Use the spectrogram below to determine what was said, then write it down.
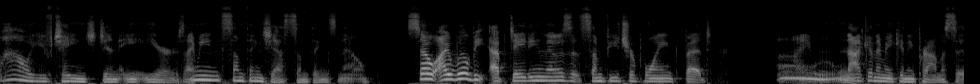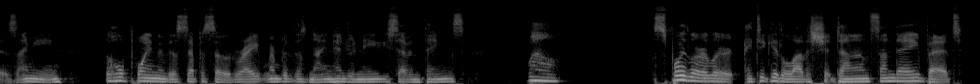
wow, you've changed in eight years. I mean, some things yes, some things no. So I will be updating those at some future point, but I'm not going to make any promises. I mean, the whole point of this episode, right? Remember those 987 things? Well, spoiler alert, I did get a lot of shit done on Sunday, but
